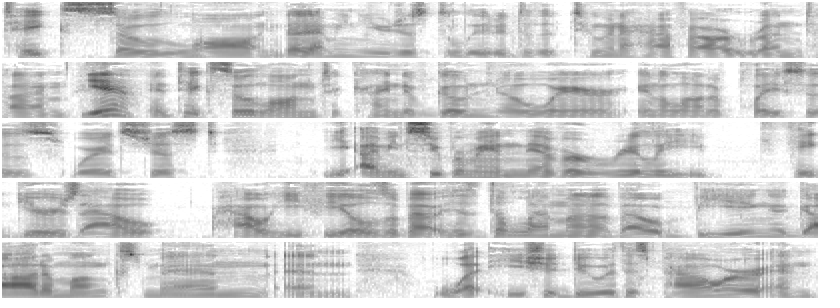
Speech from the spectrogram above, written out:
takes so long. That, I mean, you just alluded to the two and a half hour runtime. yeah, It takes so long to kind of go nowhere in a lot of places where it's just. Yeah, I mean, Superman never really figures out how he feels about his dilemma about being a god amongst men and what he should do with his power and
